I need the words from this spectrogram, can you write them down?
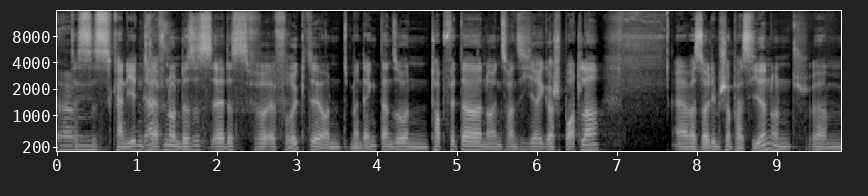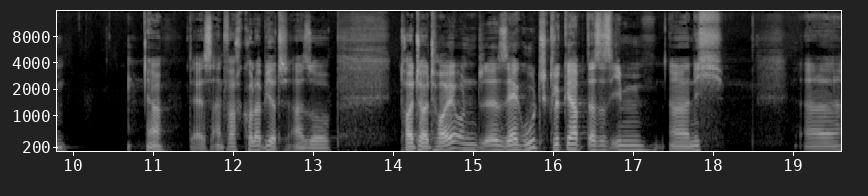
ähm, das ist, kann jeden treffen und das ist äh, das äh, Verrückte. Und man denkt dann so, ein topfitter, 29-jähriger Sportler, äh, was soll dem schon passieren? Und ähm, ja, der ist einfach kollabiert. Also toi toi toi und äh, sehr gut. Glück gehabt, dass es ihm äh, nicht, äh,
